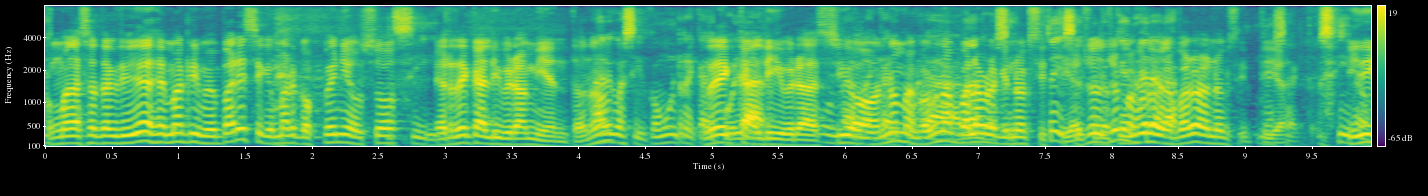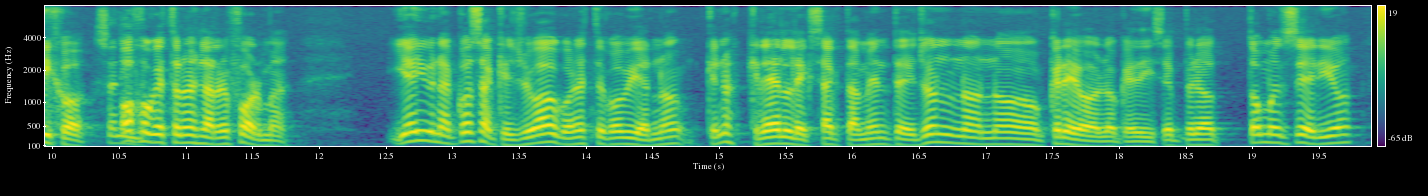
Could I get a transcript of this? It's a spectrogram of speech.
como las atractividades de Macri, me parece que Marcos Peña usó el recalibramiento, ¿no? Algo así, como un. Recalibración, no me acuerdo, una palabra que no existía. yo, me acuerdo que la palabra no existía. y dijo, ojo que esto no es la reforma. Y hay una cosa que yo hago con este gobierno, que no es creerle exactamente, yo no, no creo lo que dice, pero tomo en serio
